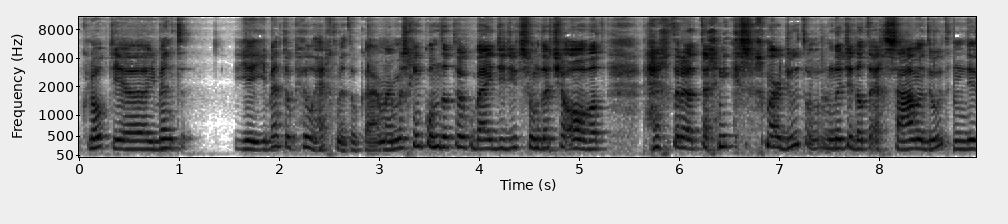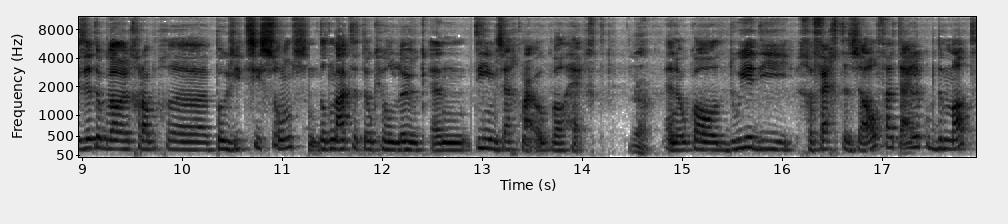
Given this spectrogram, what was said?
klopt. Je, je, bent, je, je bent ook heel hecht met elkaar. Maar misschien komt dat ook bij jiu-jitsu omdat je al wat hechtere technieken zeg maar, doet. Of omdat je dat echt samen doet. Je zit ook wel in grappige posities soms. Dat maakt het ook heel leuk. En team zeg maar ook wel hecht. Ja, En ook al doe je die gevechten zelf uiteindelijk op de mat.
